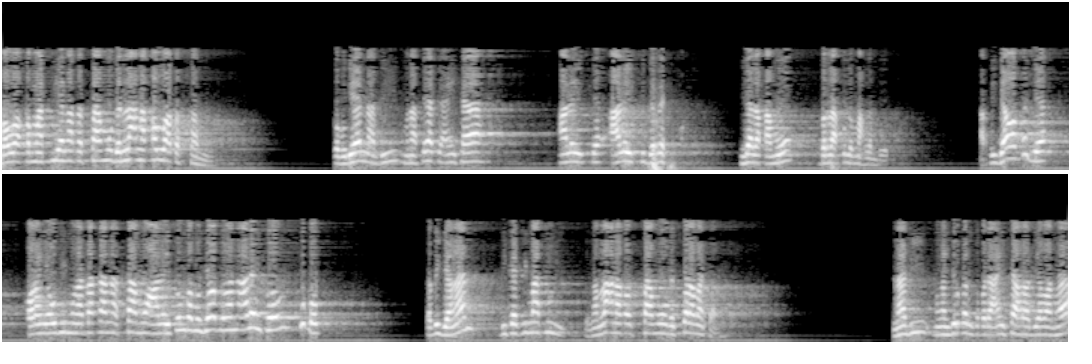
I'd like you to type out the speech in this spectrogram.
bahwa kematian atas kamu dan laknat Allah atas kamu. Kemudian Nabi menasihati Aisyah, alaiki derif. Hendaklah kamu berlaku lemah lembut. Tapi jawab saja. Orang Yahudi mengatakan Assalamualaikum, kamu jawab dengan Alaikum, cukup. Tapi jangan dicaci maki dengan laknat atas kamu dan segala macam. Nabi menganjurkan kepada Aisyah radhiyallahu anha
